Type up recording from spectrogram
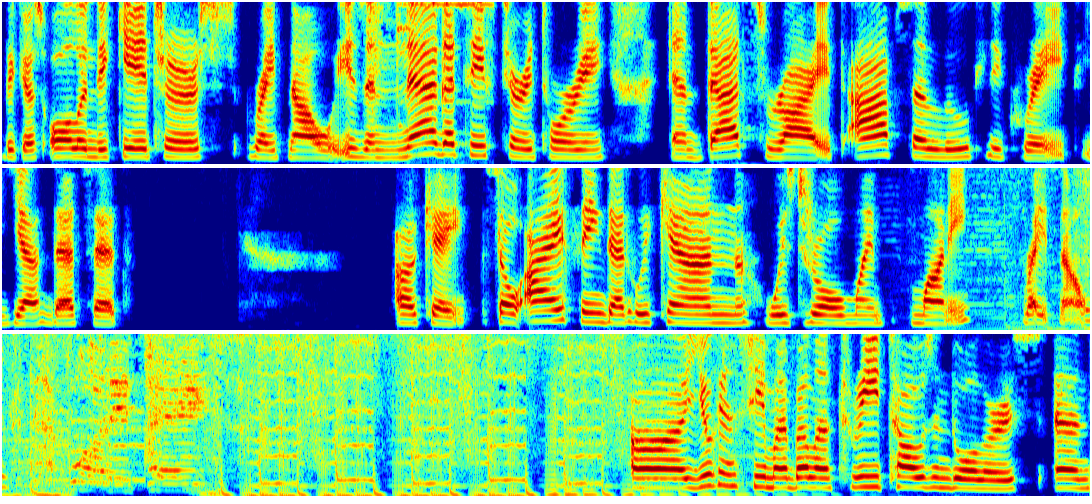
because all indicators right now is in negative territory and that's right. Absolutely great. Yeah, that's it. Okay, so I think that we can withdraw my money right now. Uh, you can see my balance $3,000 and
